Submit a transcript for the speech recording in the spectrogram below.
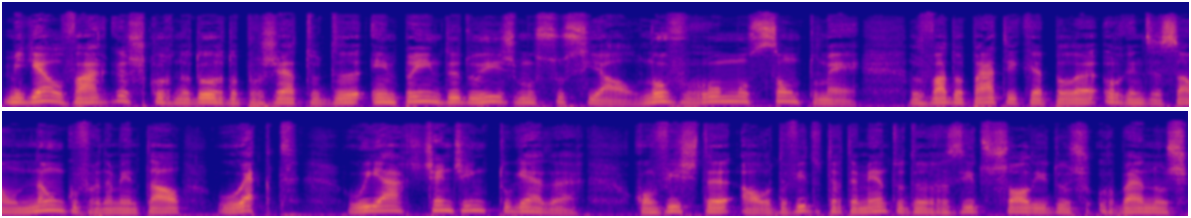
Miguel Vargas, coordenador do projeto de empreendedorismo social Novo Rumo São Tomé, levado à prática pela organização não governamental WECT, We Are Changing Together, com vista ao devido tratamento de resíduos sólidos urbanos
